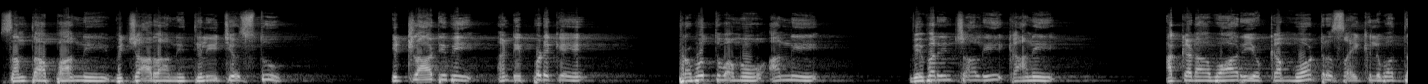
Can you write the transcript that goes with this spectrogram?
సంతాపాన్ని విచారాన్ని తెలియచేస్తూ ఇట్లాంటివి అంటే ఇప్పటికే ప్రభుత్వము అన్ని వివరించాలి. కానీ అక్కడ వారి యొక్క మోటార్ సైకిల్ వద్ద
